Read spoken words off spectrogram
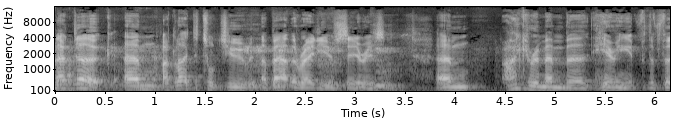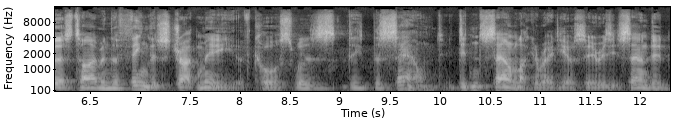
now, Dirk, um, I'd like to talk to you about the radio series. Um, I can remember hearing it for the first time, and the thing that struck me, of course, was the, the sound. It didn't sound like a radio series. It sounded,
